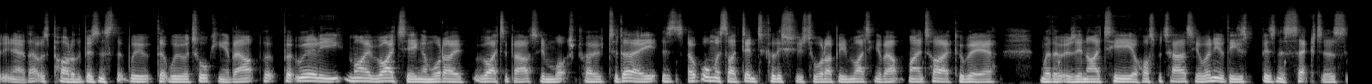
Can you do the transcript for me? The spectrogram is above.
you know that was part of the business that we that we were talking about. But but really, my writing and what I write about in Watch Pro today is almost identical issues to what I've been writing about my entire career, whether it was in IT or hospitality or any of these business sectors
